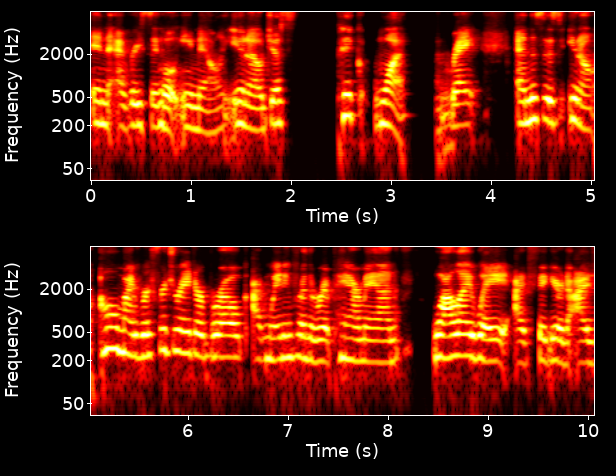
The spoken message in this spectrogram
in every single email, you know, just pick one right? And this is, you know, oh, my refrigerator broke. I'm waiting for the repairman. While I wait, I figured I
